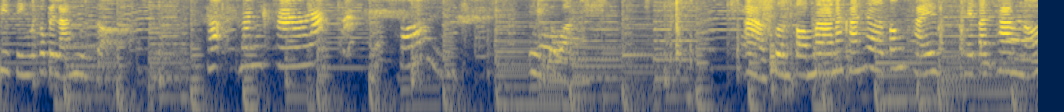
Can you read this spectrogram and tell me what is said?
ที่ซิงค์แล้วก็ไปล้างมือก่อนเพราะมันคาวนะคะคนอุ้ยระวัง อ่า ส่วนต่อมานะคะที่เราต้องใช้ใช้ตาช่างเนาะ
